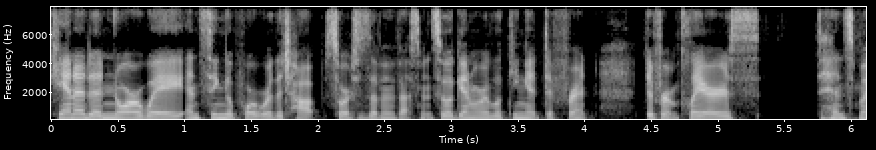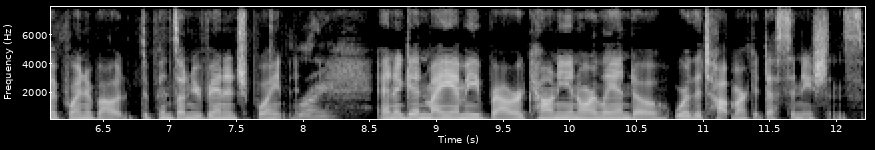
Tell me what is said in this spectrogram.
Canada, Norway, and Singapore were the top sources of investment. So again, we're looking at different different players hence my point about depends on your vantage point. Right. And again, Miami, Broward County, and Orlando were the top market destinations.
